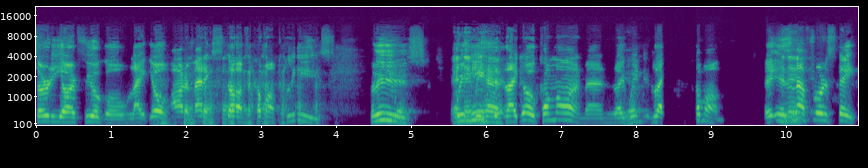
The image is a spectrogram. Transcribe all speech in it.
30 yard field goal, like yo, automatic stuff. Come on, please, please. And we need we have, like oh, come on, man. Like we like, come on. It's then, not Florida State.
